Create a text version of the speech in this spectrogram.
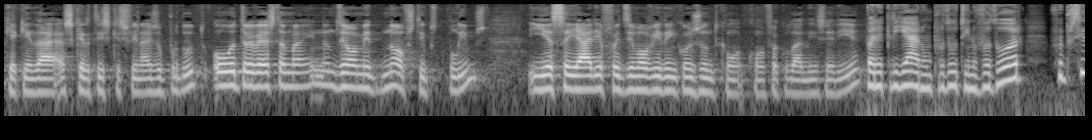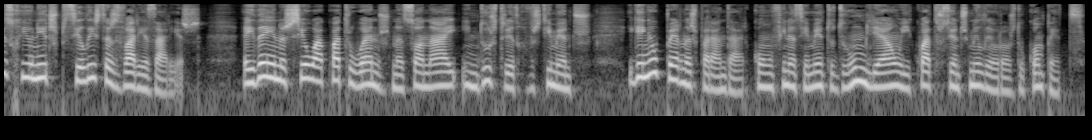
que é quem dá as características finais do produto, ou através também no desenvolvimento de novos tipos de polímeros, e essa área foi desenvolvida em conjunto com, com, a Faculdade de Engenharia. Para criar um produto inovador, foi preciso reunir especialistas de várias áreas. A ideia nasceu há quatro anos na Sonai Indústria de Revestimentos e ganhou pernas para andar, com um financiamento de 1 milhão e 400 mil euros do Compete.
